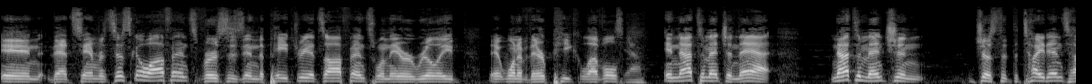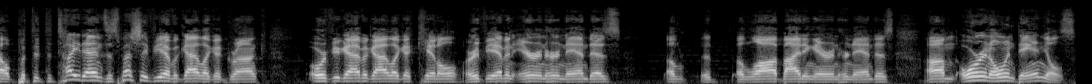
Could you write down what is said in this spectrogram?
in that San Francisco offense versus in the Patriots offense when they were really at one of their peak levels. Yeah. And not to mention that, not to mention just that the tight ends help, but that the tight ends, especially if you have a guy like a Gronk, or if you have a guy like a Kittle, or if you have an Aaron Hernandez, a, a, a law-abiding Aaron Hernandez, um, or an Owen Daniels,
